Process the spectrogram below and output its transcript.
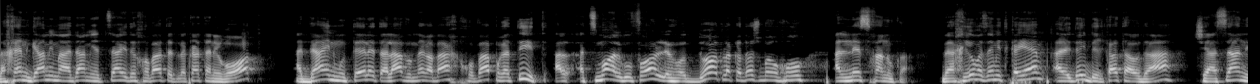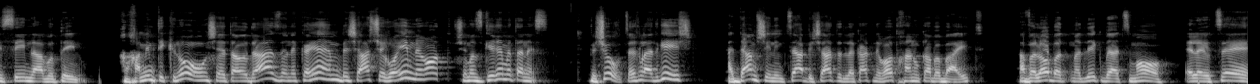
לכן גם אם האדם יצא ידי חובת הדלקת הנרות, עדיין מוטלת עליו, אומר הבח, חובה פרטית על עצמו, על גופו, להודות לקדוש ברוך הוא על נס חנוכה. והחיוב הזה מתקיים על ידי ברכת ההודעה שעשה ניסים לאבותינו. חכמים תיקנו שאת ההודעה הזו נקיים בשעה שרואים נרות שמזכירים את הנס. ושוב, צריך להדגיש, אדם שנמצא בשעת הדלקת נרות חנוכה בבית, אבל לא מדליק בעצמו, אלא יוצא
